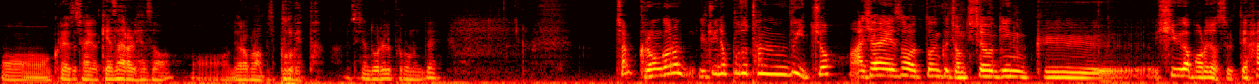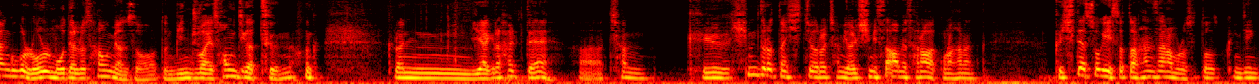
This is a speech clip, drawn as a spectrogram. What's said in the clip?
어 그래서 자기가 개사를 해서 어 여러분 앞에서 부르겠다 하면서 이제 노래를 부르는데 참 그런 거는 일종의 뿌듯함도 있죠. 아시아에서 어떤 그 정치적인 그 시위가 벌어졌을 때 한국을 롤 모델로 삼으면서 어떤 민주화의 성지 같은 그런 이야기를 할 때 아, 참 그 힘들었던 시절을 참 열심히 싸우며 살아왔구나 하는 그 시대 속에 있었던 한 사람으로서 또 굉장히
